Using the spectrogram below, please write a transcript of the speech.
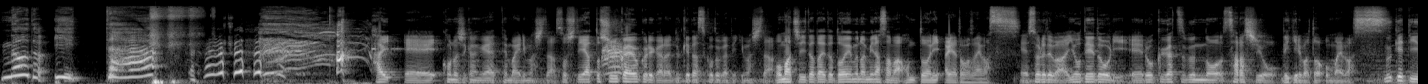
喉いっ。た はい、えーこの時間がやってまいりました。そしてやっと周回遅れから抜け出すことができました。お待ちいただいたド M の皆様、本当にありがとうございます。えーそれでは予定通り、えー6月分の晒しをできればと思います。ムケティ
